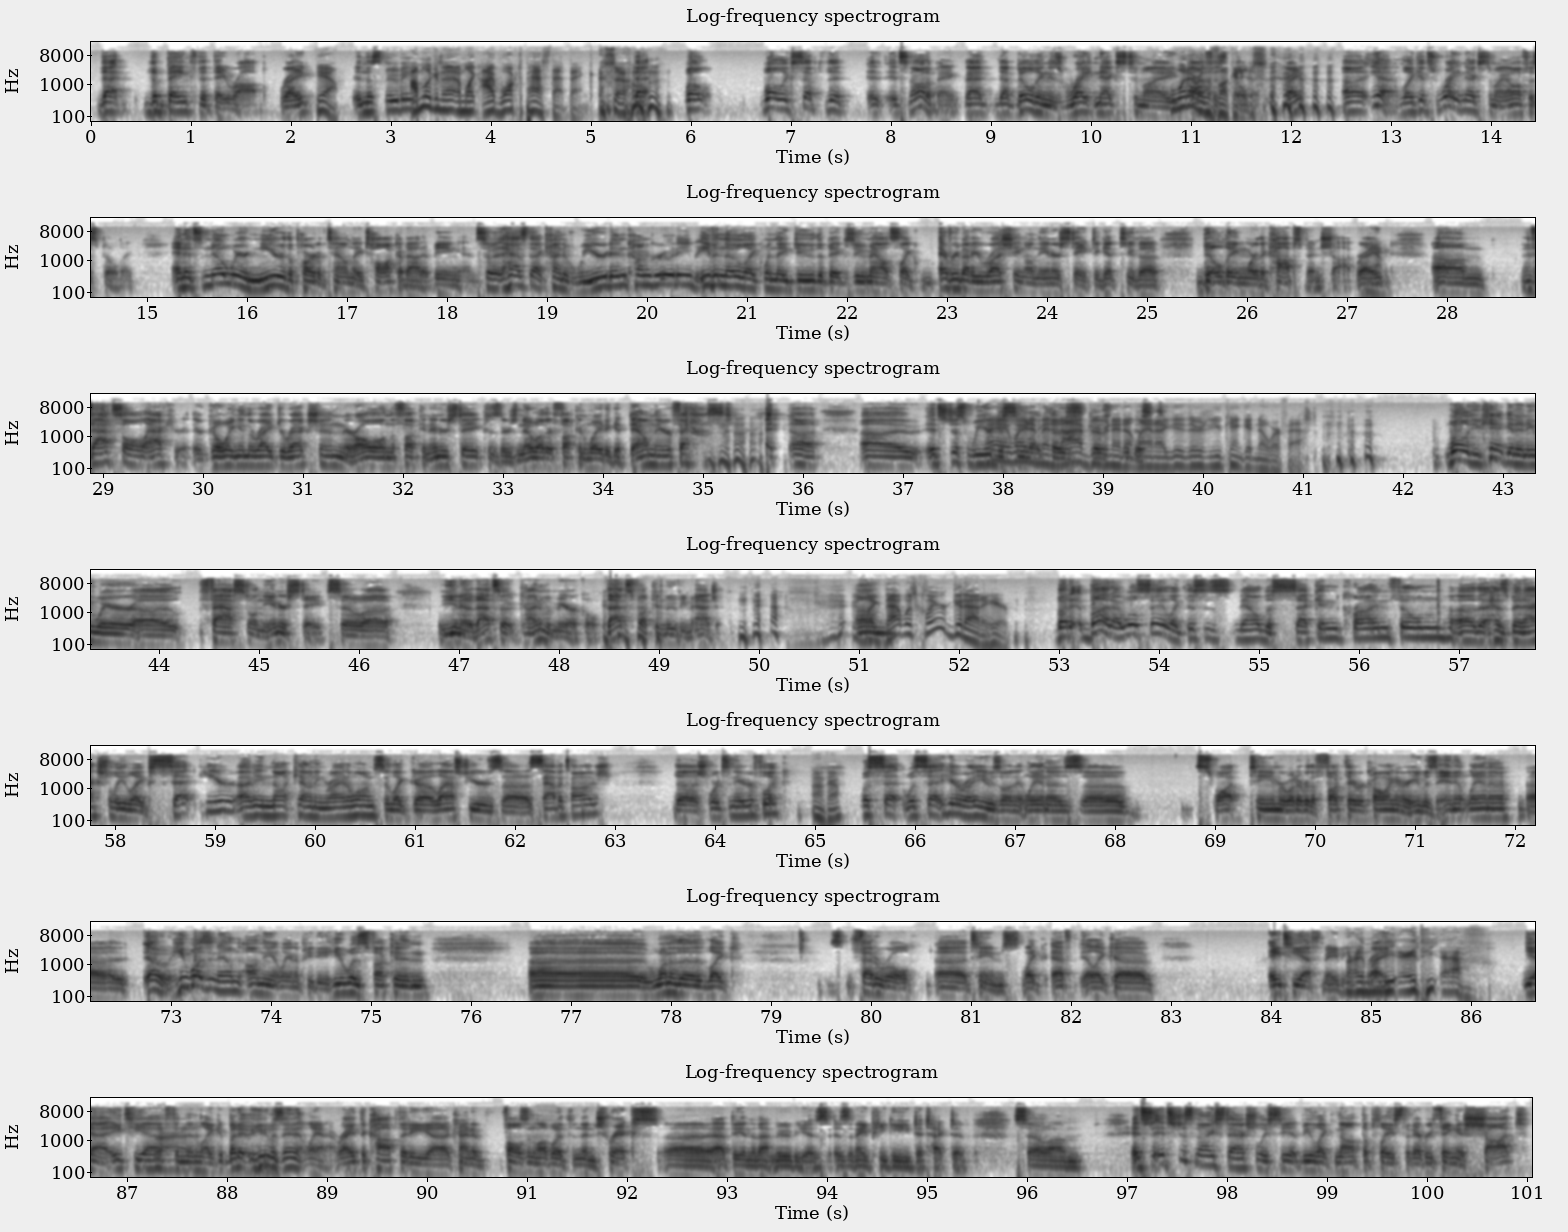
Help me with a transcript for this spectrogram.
that the bank that they rob right Yeah. in this movie I'm looking at. it, I'm like, I've walked past that bank. So that, well well except that it, it's not a bank that that building is right next to my Whatever the office fuck it building, is. right uh, yeah like it's right next to my office building and it's nowhere near the part of town they talk about it being in so it has that kind of weird incongruity even though like when they do the big zoom outs like everybody rushing on the interstate to get to the building where the cop's been shot right um, that's all accurate. They're going in the right direction. They're all on the fucking interstate because there's no other fucking way to get down there fast. uh, uh, it's just weird hey, to see. wait a like, minute. those- I've driven in Atlanta. You, there's, you can't get nowhere fast. Well, you can't get anywhere uh, fast on the interstate, so uh, you know that's a kind of a miracle. That's fucking movie magic. It's like Um, that was clear. Get out of here. But but I will say, like, this is now the second crime film uh, that has been actually like set here. I mean, not counting Ride Along. So like uh, last year's uh, Sabotage, the Schwarzenegger flick. Okay. was set was set here, right? He was on Atlanta's uh, SWAT team or whatever the fuck they were calling it, or he was in Atlanta. Uh, oh, he wasn't in, on the Atlanta PD. He was fucking uh, one of the like federal uh, teams, like F, like uh, ATF maybe, right? ATF. Yeah, ATF, and then like, but it, he was in Atlanta, right? The cop that he uh, kind of falls in love with and then tricks uh, at the end of that movie is is an APD detective. So um, it's it's just nice to actually see it be like not the place that everything is shot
